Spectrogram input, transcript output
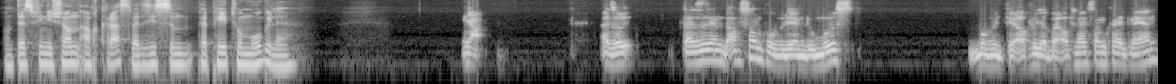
Und das finde ich schon auch krass, weil das ist ein Perpetuum mobile. Ja. Also, das ist eben auch so ein Problem. Du musst, womit wir auch wieder bei Aufmerksamkeit wären,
